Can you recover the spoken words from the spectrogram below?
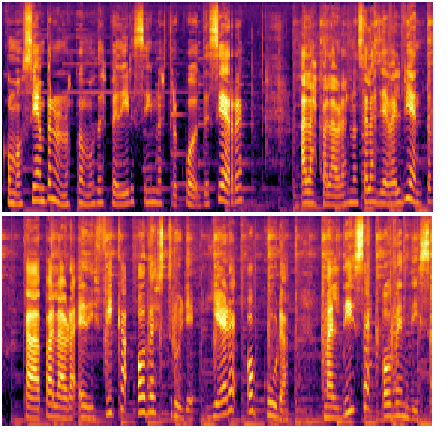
Como siempre, no nos podemos despedir sin nuestro quote de cierre. A las palabras no se las lleva el viento. Cada palabra edifica o destruye, hiere o cura, maldice o bendice.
